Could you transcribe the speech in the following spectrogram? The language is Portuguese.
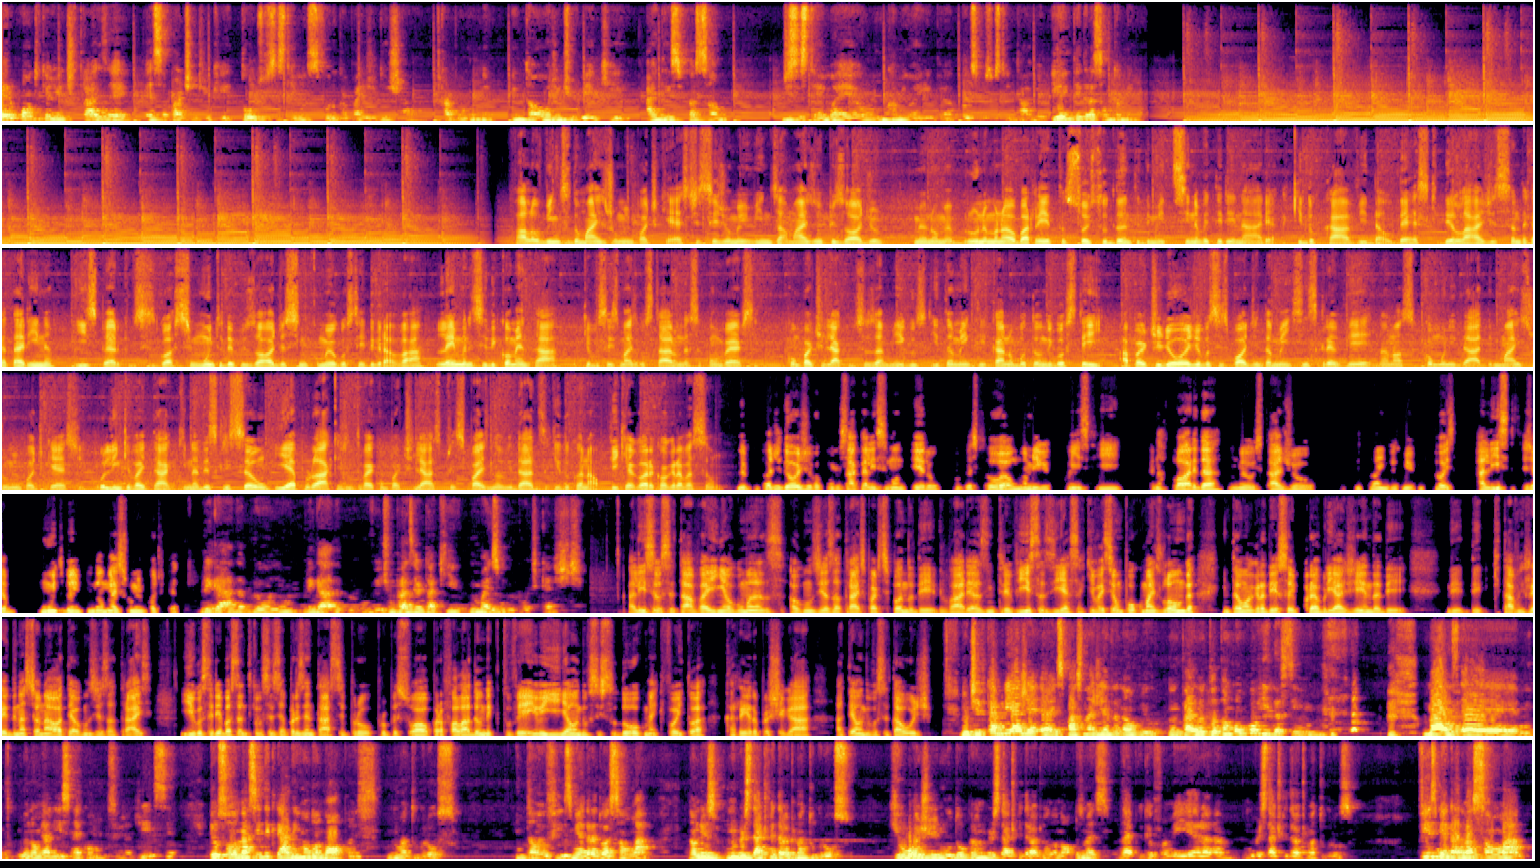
primeiro ponto que a gente traz é essa parte de que todos os sistemas foram capazes de deixar carbono, né? Então a gente vê que a intensificação de sistema é um caminho aí para a produção sustentável e a integração também. Fala ouvintes do Mais Rumo Podcast, sejam bem-vindos a mais um episódio. Meu nome é Bruno Emanuel Barreto, sou estudante de Medicina Veterinária aqui do CAV da UDESC de Lages, Santa Catarina e espero que vocês gostem muito do episódio, assim como eu gostei de gravar. Lembrem-se de comentar o que vocês mais gostaram dessa conversa compartilhar com seus amigos e também clicar no botão de gostei. A partir de hoje vocês podem também se inscrever na nossa comunidade Mais Rumo Podcast. O link vai estar aqui na descrição e é por lá que a gente vai compartilhar as principais novidades aqui do canal. Fique agora com a gravação. No episódio de hoje eu vou conversar com a Alice Monteiro, uma pessoa, uma amiga que conheci na Flórida, no meu estágio lá em 2022. Alice, seja muito bem-vinda ao Mais Um Podcast. Obrigada, Bruno. Obrigada pelo convite. Um prazer estar aqui no Mais Um Podcast. Alice, você estava aí em algumas, alguns dias atrás participando de, de, várias entrevistas e essa aqui vai ser um pouco mais longa, então agradeço aí por abrir a agenda de, de, de que estava em rede nacional até alguns dias atrás e gostaria bastante que você se apresentasse para o pessoal para falar de onde é que tu veio e aonde você estudou, como é que foi tua carreira para chegar até onde você está hoje. Não tive que abrir eh, espaço na agenda não, viu? Não, tá, não tão concorrida assim. Mas é, meu nome é Alice, né, como você já disse. Eu sou nascida e criada em Rondonópolis, no Mato Grosso. Então, eu fiz minha graduação lá, na Universidade Federal de Mato Grosso, que hoje mudou para a Universidade Federal de Rondonópolis, mas na época que eu formei era Universidade Federal de Mato Grosso. Fiz minha graduação lá.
